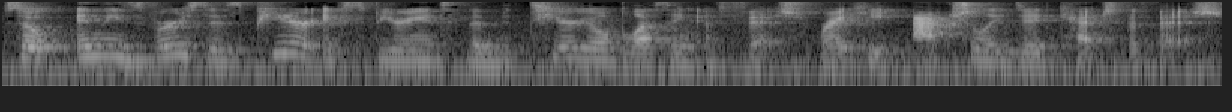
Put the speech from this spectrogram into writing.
So in these verses, Peter experienced the material blessing of fish, right? He actually did catch the fish.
